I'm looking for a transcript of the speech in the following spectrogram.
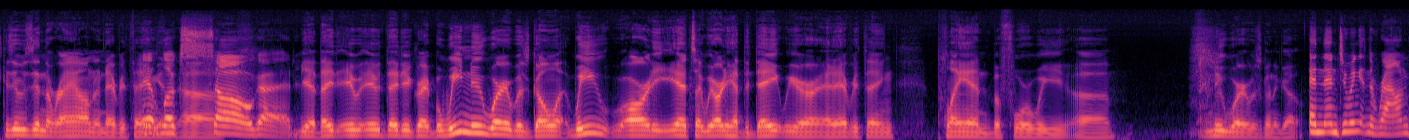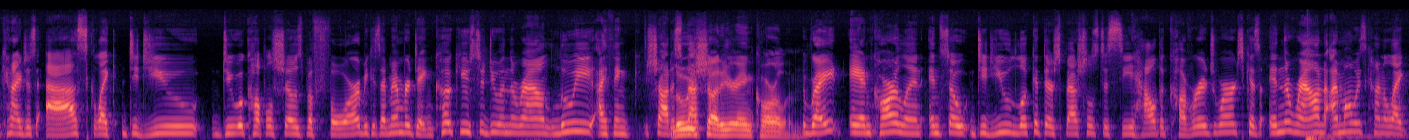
because it was in the round and everything. It and, looks uh, so good. Yeah, they it, it, they did great, but we knew where it was going. We already yeah, it's like we already had the date. We were at everything planned before we uh, knew where it was going to go. And then doing it in the round, can I just ask, like, did you do a couple shows before? Because I remember Dane Cook used to do in the round. Louis, I think, shot a Louis special. shot here and Carlin. right? And Carlin. And so, did you look at their specials to see how the coverage works? Because in the round, I'm always kind of like,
